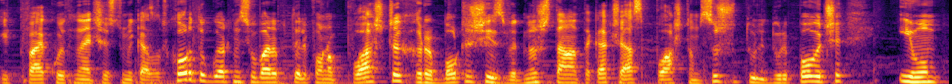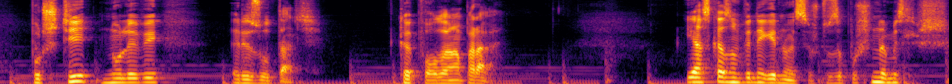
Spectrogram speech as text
и това е което най-често ми казват хората, когато ми се обадят по телефона, плащах, работеше изведнъж, стана така, че аз плащам същото или дори повече, имам почти нулеви резултати. Какво да направя? И аз казвам винаги едно и също. Започни да мислиш.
